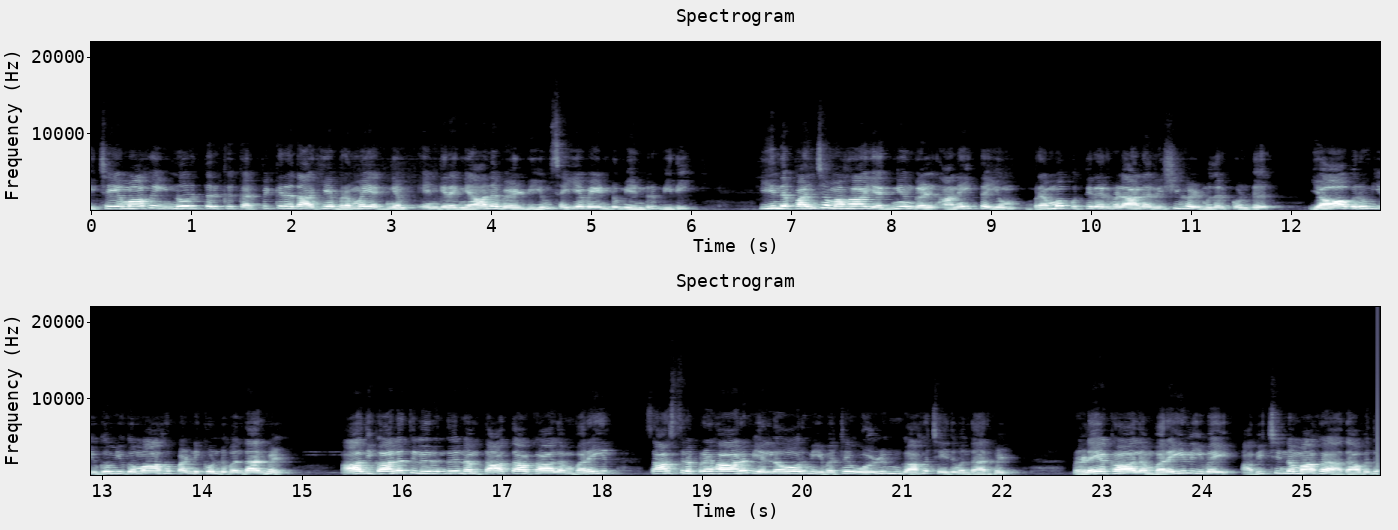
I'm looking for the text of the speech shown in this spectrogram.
நிச்சயமாக இன்னொருத்தருக்கு கற்பிக்கிறதாகிய பிரம்மயஜம் என்கிற ஞான வேள்வியும் செய்ய வேண்டும் என்று விதி. இந்த பஞ்சமகா யஜ்யங்கள் அனைத்தையும் பிரம்மபுத்திரர்களான ரிஷிகள் முதற்கொண்டு யாவரும் யுகம் யுகமாக பண்ணி கொண்டு வந்தார்கள். ஆதி காலத்திலிருந்து நம் தாத்தா காலம் வரையில் சாஸ்திர பிரகாரம் எல்லோரும் இவற்றை ஒழுங்காக செய்து வந்தார்கள். பிரளய காலம் வரையில் இவை அவிச்சின்னமாக அதாவது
